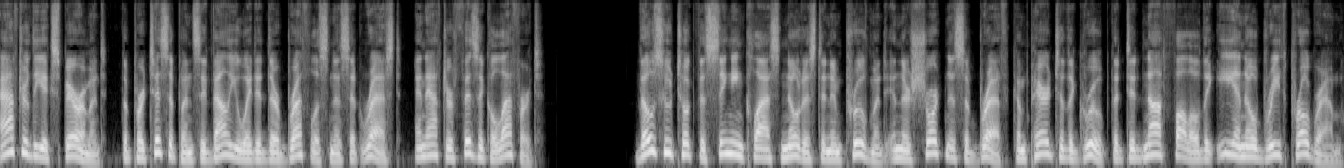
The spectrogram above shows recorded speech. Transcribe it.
After the experiment, the participants evaluated their breathlessness at rest and after physical effort. Those who took the singing class noticed an improvement in their shortness of breath compared to the group that did not follow the ENO Breathe program.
